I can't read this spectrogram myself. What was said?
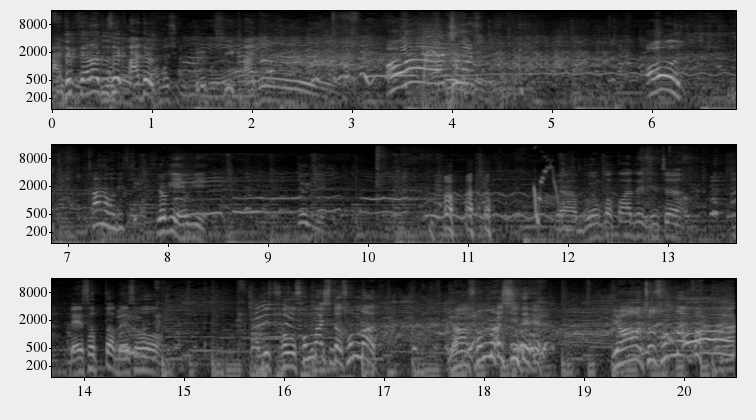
가득 따라주세요, 가득. 그렇지, 가득. 아 잠깐. 어 나는 어디 있지? 여기, 여기. 여기. 야, 무용과 과대 진짜 매섭다, 매서워. 아니, 저거 손맛이다, 손맛. 야, 손맛이네. 야, 저 손맛 봐.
